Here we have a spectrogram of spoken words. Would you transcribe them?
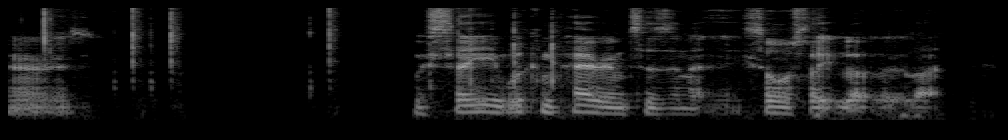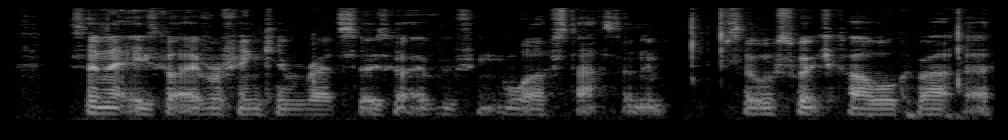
There it is we see we compare him to Zanetti. So obviously, look, look like Zanetti's got everything in red, so he's got everything worse stats than him. So we'll switch Kyle Walker out there,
